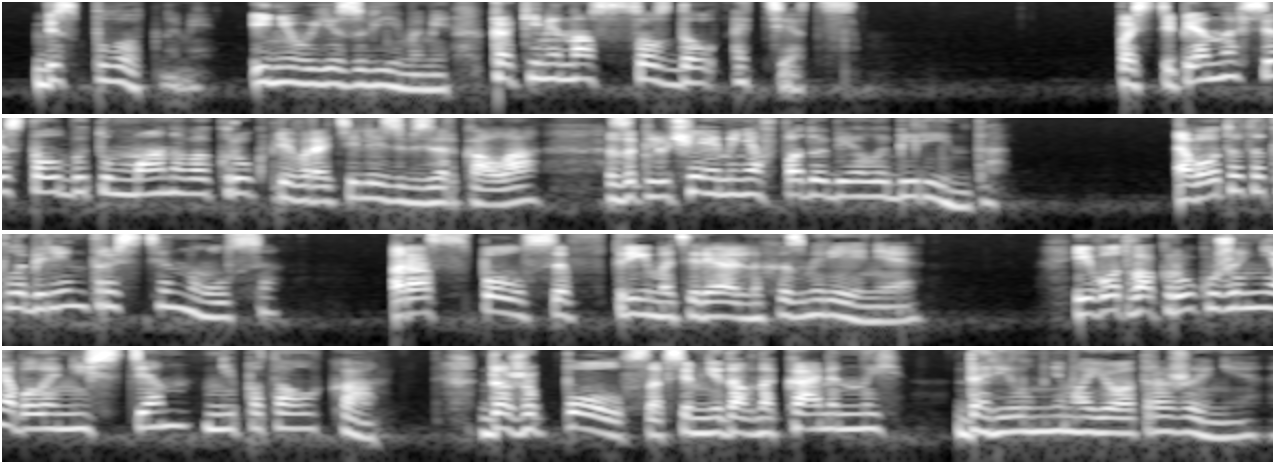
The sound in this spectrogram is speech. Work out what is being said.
— бесплотными и неуязвимыми, какими нас создал Отец. Постепенно все столбы тумана вокруг превратились в зеркала, заключая меня в подобие лабиринта. А вот этот лабиринт растянулся, расползся в три материальных измерения. И вот вокруг уже не было ни стен, ни потолка — даже пол, совсем недавно каменный, дарил мне мое отражение.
